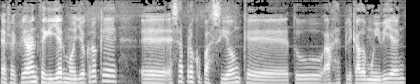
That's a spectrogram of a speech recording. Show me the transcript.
Efectivamente, Guillermo, yo creo que eh, esa preocupación que tú has explicado muy bien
